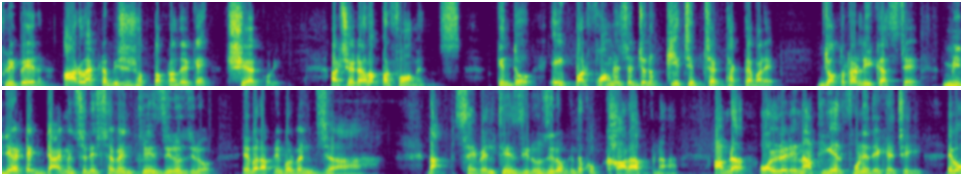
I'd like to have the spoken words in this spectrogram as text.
ফ্লিপের আরও একটা বিশেষত্ব আপনাদেরকে শেয়ার করি, আর সেটা হলো পারফরমেন্স কিন্তু এই পারফরমেন্সের জন্য কী চিপসেট থাকতে পারে? যতটা লিক আসছে MediaTek Dimensity seven three zero zero এবার আপনি বলবেন, যা, না সেভেন থ্রি জিরো জিরো কিন্তু খুব খারাপ না। আমরা অলরেডি নাথিংয়ের ফোনে দেখেছি এবং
